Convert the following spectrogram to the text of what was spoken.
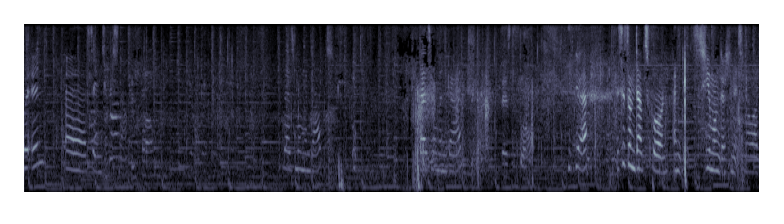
We're in uh, Sainsbury's now. There's mum and dad. There's mum and dad. There's the floor. yeah. This is on dad's phone and it's humongous and it's no ad.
